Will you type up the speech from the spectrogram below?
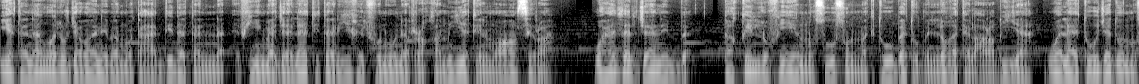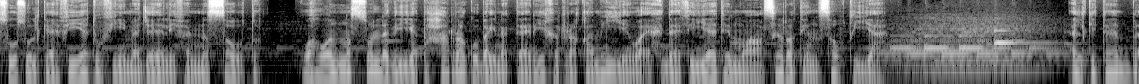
يتناول جوانب متعددة في مجالات تاريخ الفنون الرقمية المعاصرة وهذا الجانب تقل فيه النصوص المكتوبة باللغة العربية ولا توجد النصوص الكافية في مجال فن الصوت وهو النص الذي يتحرك بين التاريخ الرقمي وإحداثيات معاصرة صوتية. الكتاب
